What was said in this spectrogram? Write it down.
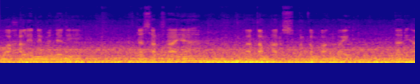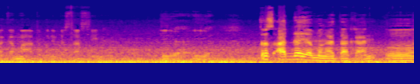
dua hal ini menjadi dasar saya Batam harus berkembang baik dari agama ataupun investasi Iya, iya. Terus ada yang mengatakan eh,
